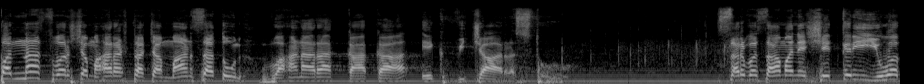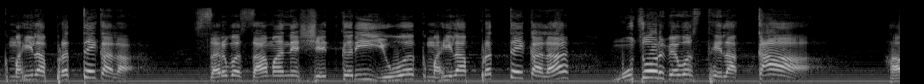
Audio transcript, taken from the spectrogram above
पन्नास वर्ष महाराष्ट्राच्या माणसातून वाहणारा काका एक विचार असतो. सर्वसामान्य शेतकरी युवक महिला प्रत्येकाला सर्वसामान्य शेतकरी युवक महिला प्रत्येकाला मुजोर व्यवस्थेला का हा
